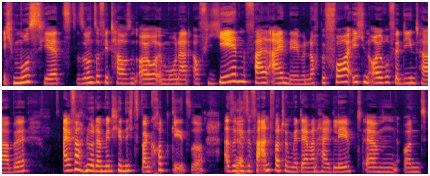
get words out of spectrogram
ich muss jetzt so und so viel tausend Euro im Monat auf jeden Fall einnehmen, noch bevor ich einen Euro verdient habe, einfach nur damit hier nichts bankrott geht. So. Also ja. diese Verantwortung, mit der man halt lebt ähm, und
